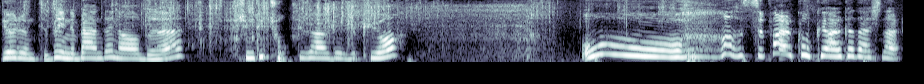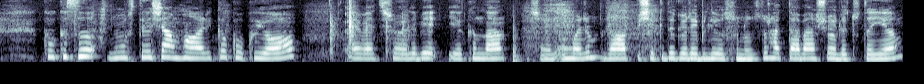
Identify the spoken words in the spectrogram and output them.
görüntü beni benden aldı. Çünkü çok güzel gözüküyor. Oo, süper kokuyor arkadaşlar. Kokusu muhteşem, harika kokuyor. Evet, şöyle bir yakından şöyle umarım rahat bir şekilde görebiliyorsunuzdur. Hatta ben şöyle tutayım.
